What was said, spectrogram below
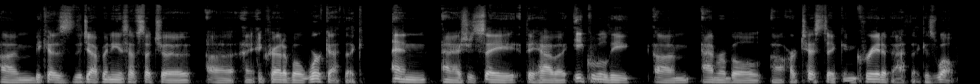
um, because the Japanese have such a, uh, incredible work ethic. And and I should say they have an equally um, admirable uh, artistic and creative ethic as well.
